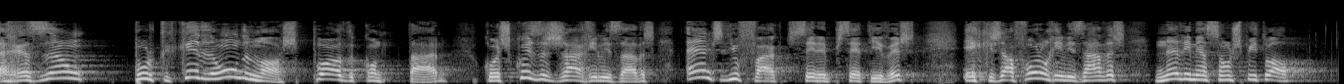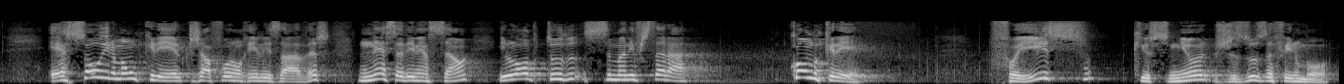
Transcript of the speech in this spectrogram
A razão porque cada um de nós pode contar com as coisas já realizadas antes de o facto serem perceptíveis, é que já foram realizadas na dimensão espiritual. É só o irmão crer que já foram realizadas nessa dimensão e logo tudo se manifestará. Como crer? Foi isso que o Senhor Jesus afirmou.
